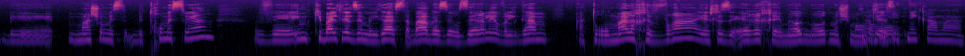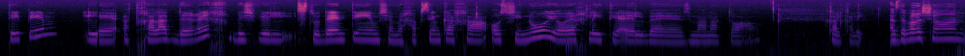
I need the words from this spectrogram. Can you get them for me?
במשהו, בתחום מסוים, ואם קיבלתי על זה מלגה, סבבה, זה עוזר לי, אבל גם התרומה לחברה, יש לזה ערך מאוד מאוד משמעותי. אז תתני כמה טיפים. להתחלת דרך בשביל סטודנטים שמחפשים ככה או שינוי או איך להתייעל בזמן התואר כלכלי? אז דבר ראשון,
